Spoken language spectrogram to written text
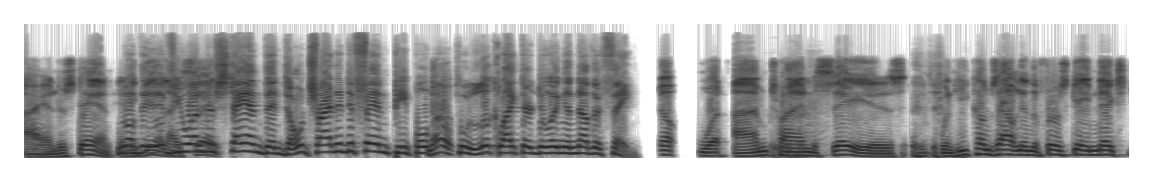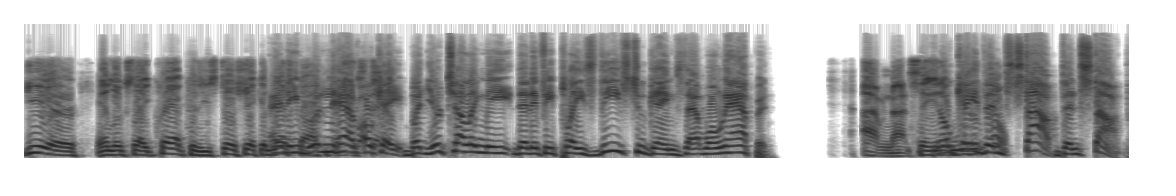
I understand. And well, again, if you said, understand, then don't try to defend people No. who look like they're doing another thing. No, what I'm trying to say is when he comes out in the first game next year and looks like crap because he's still shaking And he wouldn't have, okay, but you're telling me that if he plays these two games, that won't happen. I'm not saying Okay, then stop. Then stop.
